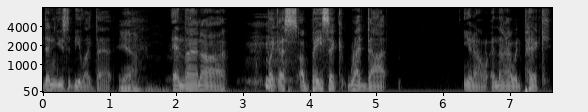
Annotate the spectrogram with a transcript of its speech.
didn't used to be like that. Yeah. And then uh, like a, a basic red dot, you know, and then I would pick.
